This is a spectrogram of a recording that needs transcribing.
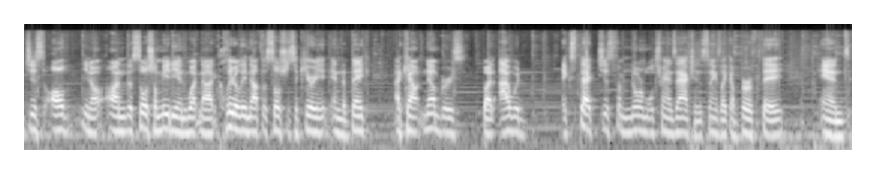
just all, you know, on the social media and whatnot. Clearly not the social security and the bank account numbers, but I would expect just from normal transactions, things like a birthday and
